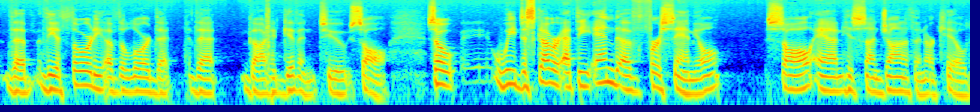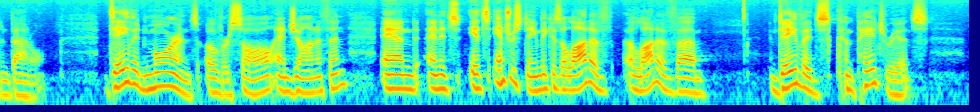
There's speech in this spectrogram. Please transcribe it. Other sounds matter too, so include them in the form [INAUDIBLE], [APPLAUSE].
the, the authority of the Lord that, that God had given to Saul. So we discover at the end of 1 Samuel, Saul and his son Jonathan are killed in battle. David mourns over Saul and Jonathan and and it's it's interesting because a lot of a lot of um, David's compatriots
